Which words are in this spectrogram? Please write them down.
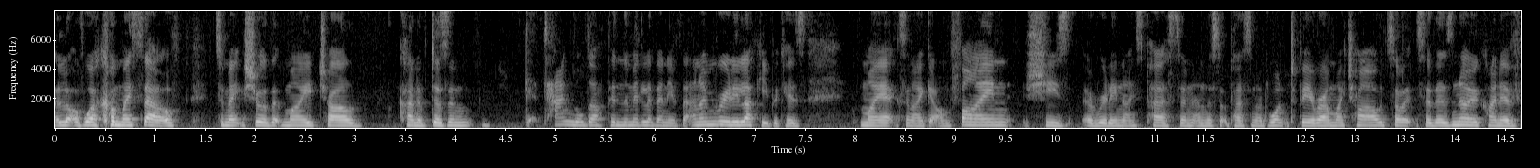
a lot of work on myself to make sure that my child kind of doesn't get tangled up in the middle of any of that. And I'm really lucky because my ex and I get on fine. She's a really nice person and the sort of person I'd want to be around my child. So it, so there's no kind of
